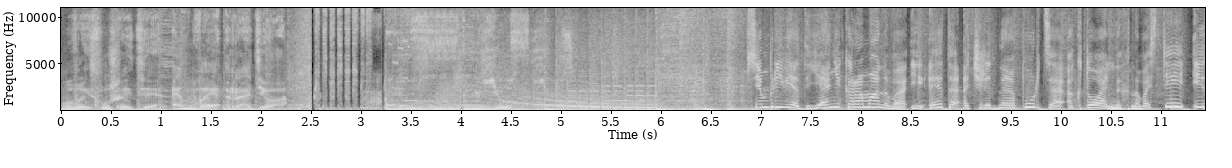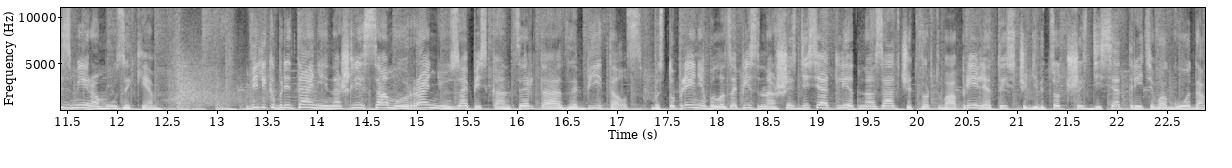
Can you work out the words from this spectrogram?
Вы слушаете МВ Радио. News. Всем привет, я Ника Романова, и это очередная порция актуальных новостей из мира музыки. В Великобритании нашли самую раннюю запись концерта The Beatles. Выступление было записано 60 лет назад, 4 апреля 1963 года.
